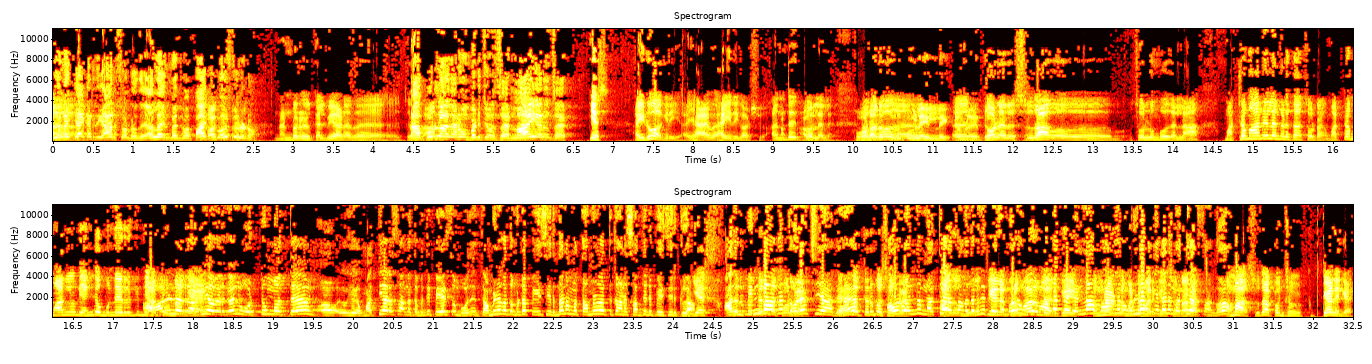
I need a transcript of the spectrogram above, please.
இதெல்லாம் கேட்கறது யார் சொல்றது? எல்லாம் பாக்கி சொல்லணும் நண்பர்கள் கல்வியாளர் நான் பொருளாதாரமும் படிச்சவன் sir லாயரும் sir. Yes I do agree I have high regards அந்த சொல்லல. தோழர் சுதா சொல்லும் போதெல்லாம் மற்ற மாநிலங்களை தான் சொல்றாங்க மற்ற மாநிலங்கள் எங்க முன்னேறி ஆளுநர்? ரவி அவர்கள் ஒட்டுமொத்த மத்திய அரசாங்கத்தை பத்தி பேசும்போது தமிழகத்தை மட்டும் பேசியிருந்தா நம்ம தமிழகத்துக்கான சப்ஜெக்ட் பேசியிருக்கலாம் Yes. அதன் பின்பாக தொடர்ச்சியாக அவர். வந்து மத்திய அரசாங்கத்தை பத்தி பேசும்போது. எல்லா மட்டமா உள்ளடக்கியதானே மத்திய? அரசாங்கம் அம்மா சுதா கொஞ்சம் கேளுங்க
